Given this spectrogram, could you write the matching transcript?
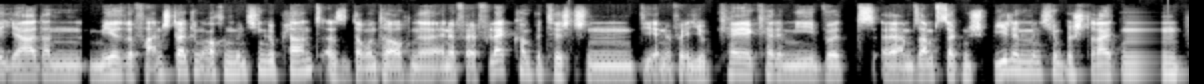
ja dann mehrere Veranstaltungen auch in München geplant, also darunter auch eine NFL Flag Competition. Die NFL UK Academy wird äh, am Samstag ein Spiel in München bestreiten.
